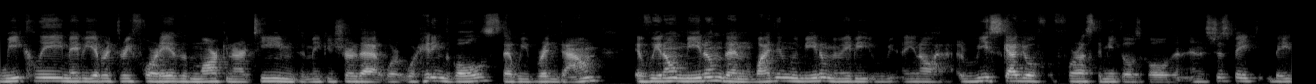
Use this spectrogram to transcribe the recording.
weekly, maybe every three, four days with Mark and our team to making sure that we're, we're hitting the goals that we've written down. If we don't meet them, then why didn't we meet them? And maybe, you know, reschedule for us to meet those goals. And, and it's just ba- ba-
